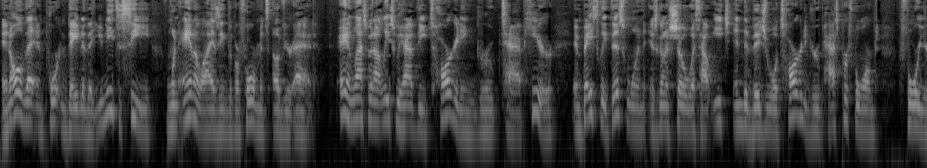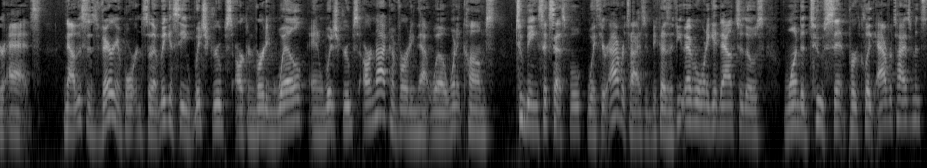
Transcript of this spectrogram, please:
and all of that important data that you need to see when analyzing the performance of your ad. And last but not least, we have the targeting group tab here. And basically this one is going to show us how each individual targeting group has performed for your ads. Now this is very important so that we can see which groups are converting well and which groups are not converting that well when it comes to being successful with your advertising. Because if you ever want to get down to those one to two cent per click advertisements,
